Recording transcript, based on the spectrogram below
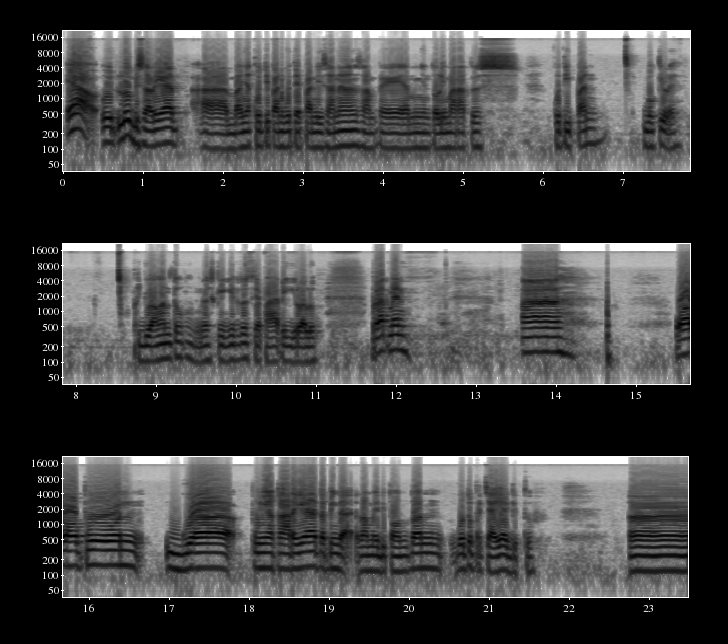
ya lu bisa lihat uh, banyak kutipan-kutipan di sana sampai menyentuh 500 kutipan. Gokil ya. Perjuangan tuh nulis kayak gitu setiap hari gila lu. Berat men. Eh walaupun gua punya karya tapi nggak ramai ditonton, gue tuh percaya gitu. eh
